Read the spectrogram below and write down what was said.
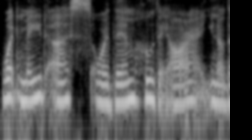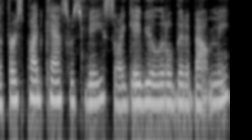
what made us or them who they are. You know, the first podcast was me, so I gave you a little bit about me.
